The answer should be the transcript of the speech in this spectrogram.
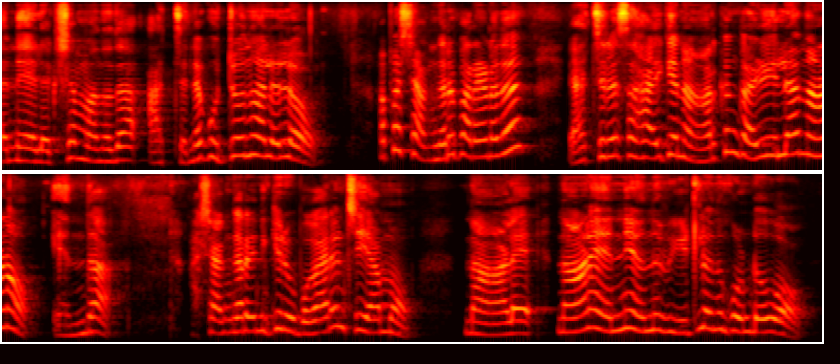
തന്നെ എലക്ഷൻ വന്നത് അച്ഛന്റെ കുറ്റമൊന്നുമല്ലല്ലോ. അപ്പം ശങ്കർ പറയണത് അച്ഛനെ സഹായിക്കാൻ ആർക്കും കഴിയില്ല എന്നാണോ എന്താ ശങ്കർ എനിക്കൊരു ഉപകാരം ചെയ്യാമോ? നാളെ നാളെ എന്നെ ഒന്ന് വീട്ടിലൊന്ന് കൊണ്ടുപോവോ?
